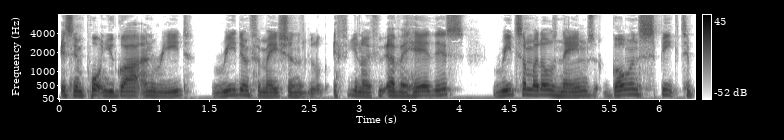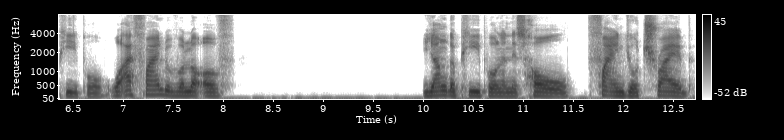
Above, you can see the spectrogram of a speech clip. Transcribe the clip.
it's important you go out and read read information look if you know if you ever hear this read some of those names go and speak to people what i find with a lot of younger people and this whole find your tribe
